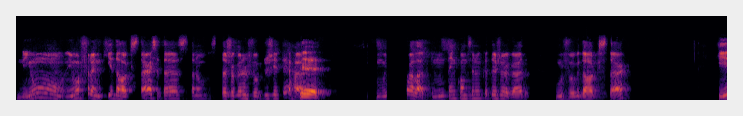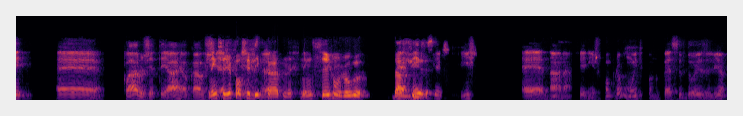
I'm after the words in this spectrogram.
nenhum, nenhuma franquia da Rockstar, você tá, você tá, no- você tá jogando o jogo do jeito errado. É, Muito falar, porque não tem como você nunca ter jogado um jogo da Rockstar. Que, é, claro, o GTA é o nem que seja deles, né? falsificado, né? Nem que seja um jogo da É, feira. é, não, na feirinha já comprou muito, pô, no PS2 ali, ó.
